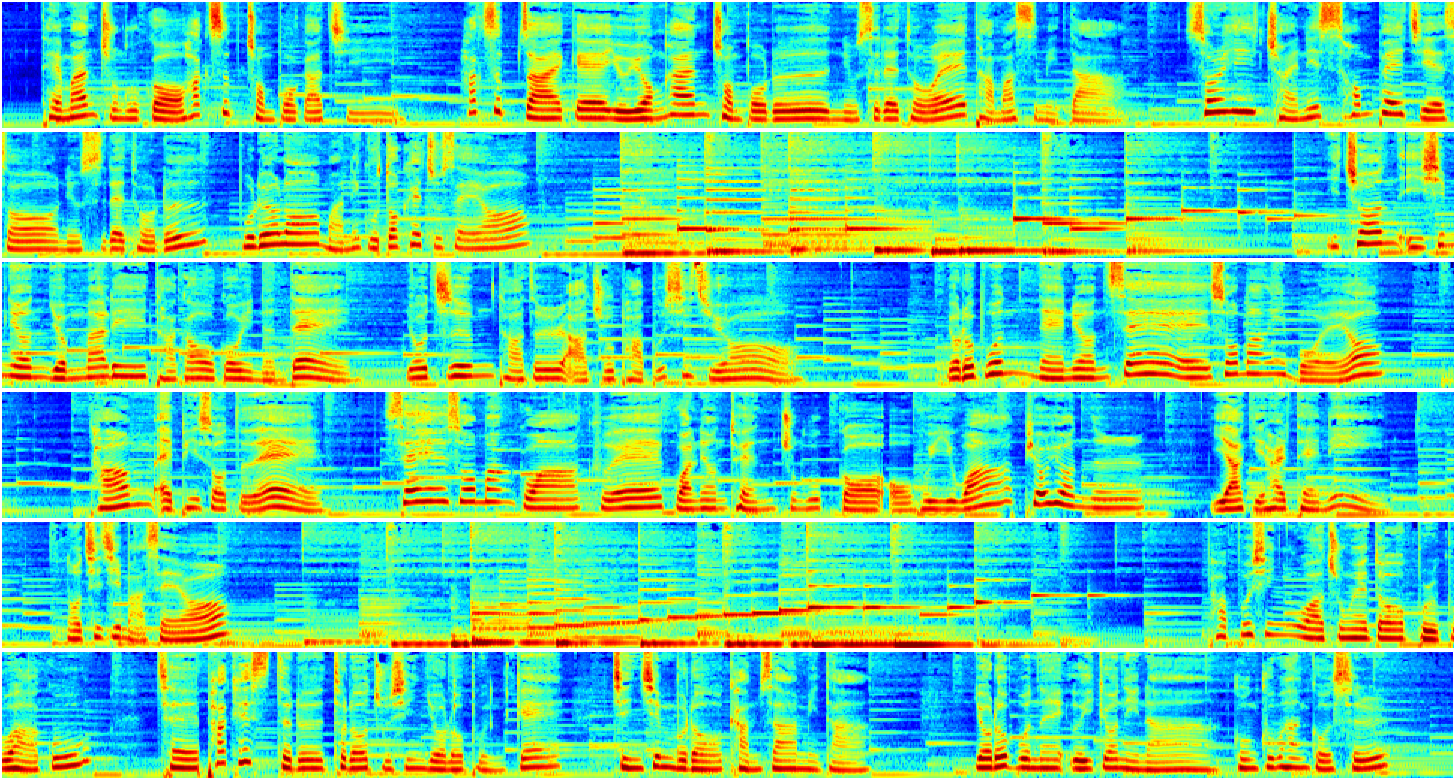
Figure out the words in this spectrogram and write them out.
대만 중국어 학습 정보까지 학습자에게 유용한 정보를 뉴스레터에 담았습니다. 솔희 차이니스 홈페이지에서 뉴스레터를 무료로 많이 구독해 주세요. (2020년) 연말이 다가오고 있는데 요즘 다들 아주 바쁘시지요. 여러분 내년 새해의 소망이 뭐예요? 다음 에피소드에 새해 소망과 그에 관련된 중국어 어휘와 표현을 이야기할 테니 놓치지 마세요. 바쁘신 와중에도 불구하고 제 팟캐스트를 들어주신 여러분께 진심으로 감사합니다. 여러분의 의견이나 궁금한 것을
